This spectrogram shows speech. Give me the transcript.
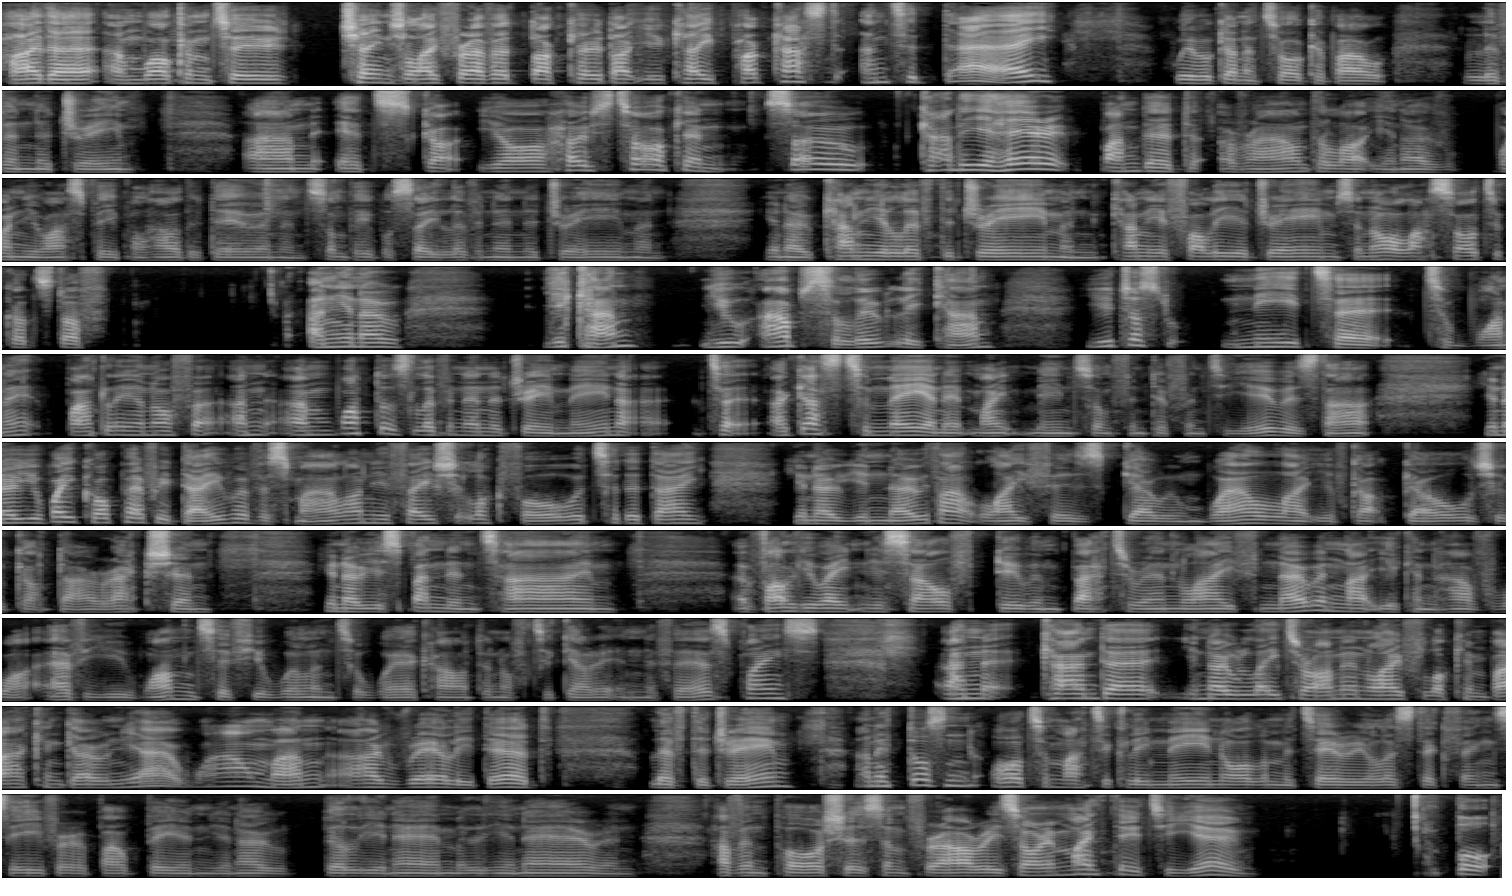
Hi there, and welcome to changelifeforever.co.uk podcast. And today we were going to talk about living the dream, and it's got your host talking. So, kind of, you hear it banded around a lot, you know, when you ask people how they're doing, and some people say living in the dream, and you know, can you live the dream, and can you follow your dreams, and all that sort of good stuff. And you know, you can, you absolutely can. You just need to to want it badly enough. And and what does living in a dream mean? To, I guess to me, and it might mean something different to you, is that you know you wake up every day with a smile on your face. You look forward to the day. You know you know that life is going well. Like you've got goals, you've got direction. You know you're spending time evaluating yourself, doing better in life, knowing that you can have whatever you want if you're willing to work hard enough to get it in the first place. And kind of, you know, later on in life, looking back and going, yeah, wow, man, I really did live the dream. And it doesn't automatically mean all the materialistic things either about being, you know, billionaire, millionaire, and having Porsches and Ferraris, or it might do to you. But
